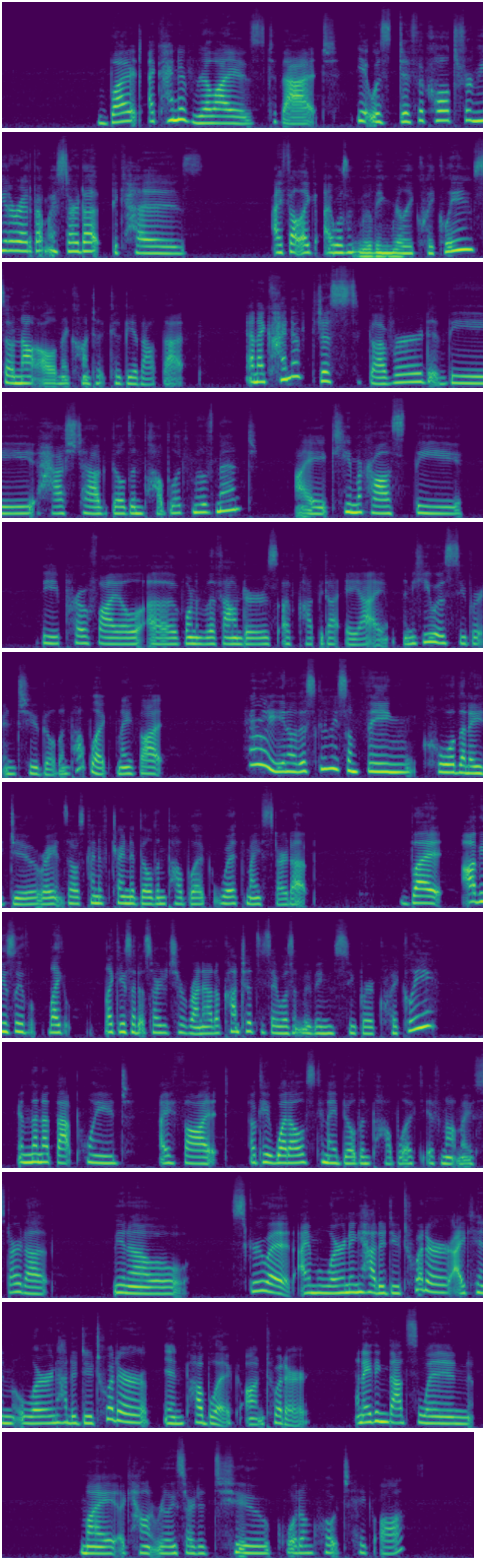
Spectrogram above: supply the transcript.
but I kind of realized that it was difficult for me to write about my startup because I felt like I wasn't moving really quickly. So not all of my content could be about that. And I kind of discovered the hashtag build in public movement. I came across the the profile of one of the founders of copy.ai and he was super into build in public and I thought hey, you know, this is to be something cool that I do, right? So I was kind of trying to build in public with my startup. But obviously, like like I said, it started to run out of content since I wasn't moving super quickly. And then at that point, I thought, okay, what else can I build in public if not my startup? You know, screw it. I'm learning how to do Twitter. I can learn how to do Twitter in public on Twitter. And I think that's when my account really started to quote unquote take off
